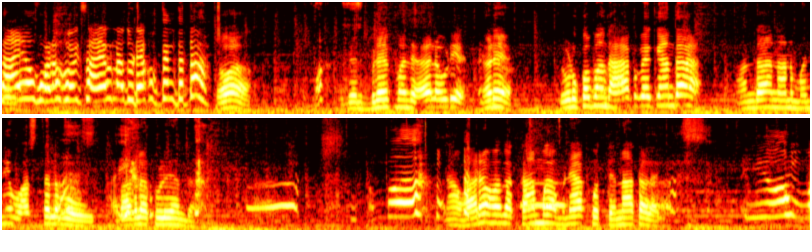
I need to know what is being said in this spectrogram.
ಸಾಯೋಗ್ ಒಳಗ್ ಹೋಗಿ ಸಾಯೋಗ ನಾ ದುಡಿಯಾಕ ಹೋಗ್ತೇನೆ ತತ್ತ ಇದೇನು ಬಿಡಕ್ ಬಂದೆ. ಅಲ್ಲ ಹುಡಿ ನಡಿ. ದುಡ್ಕೊ ಬಂದ್ ಹಾಕ್ಬೇಕೆ ಅಂದ. ಅಂದ ನಾನು ಮನೆ ಹೊಸ್ತಲ್ಲ ಬಾಗಲ ತುಳಿ ಅಂದ. ನಾ ಹೊರ ಹೋದ ಕಾಮ ಮನ್ಯಾಗ ಕೂತೆ ನಾತಾಳೆ ಅಯ್ಯೋ ಅಮ್ಮ.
